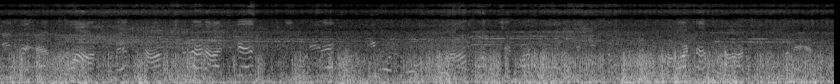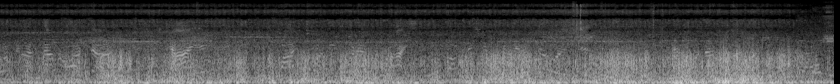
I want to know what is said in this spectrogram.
কিন্তু এত আগুনের তাপ ছিল আর আজকে শরীরে কি বলব ঘাম হচ্ছে গরম হচ্ছে কিন্তু হাওয়াটা দারুণ মানে এত ঠান্ডা হাওয়াটা যা এই পাঁচ ছ দিন ধরে আমি পাই কম বেশি আমাকে বেরোতে হয়েছে পরে পরে নষ্ট হেঁটে একশো কুড়ি বলছে আর আপনার তো এই যে- এটা কি থেকে থেকে নেওয়া হবে?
